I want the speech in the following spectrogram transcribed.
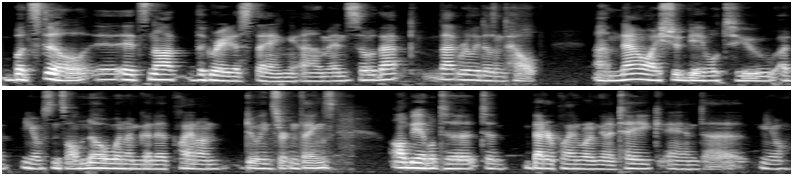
but still, it's not the greatest thing, um, and so that that really doesn't help. Um, now I should be able to, uh, you know, since I'll know when I'm going to plan on doing certain things, I'll be able to to better plan what I'm going to take, and uh, you know,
